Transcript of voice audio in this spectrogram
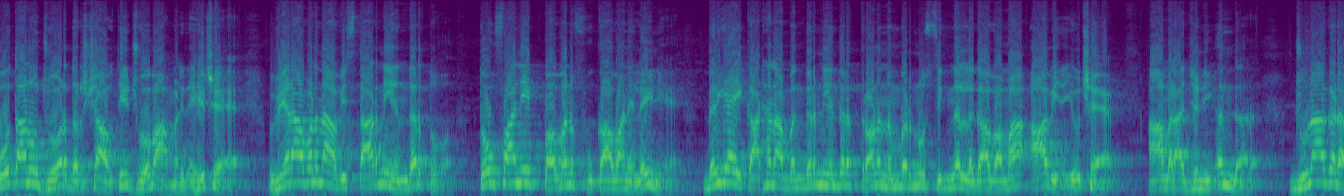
પોતાનું જોર દર્શાવતી જોવા મળી રહી છે. વેરાવળના વિસ્તારની અંદર તો તોફાની પવન ફૂંકાવાને લઈને દરિયાઈ કાંઠાના બંદરની અંદર ત્રણ નંબરનું સિગ્નલ લગાવવામાં આવી રહ્યું છે. આમ રાજ્યની અંદર જૂનાગઢ,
